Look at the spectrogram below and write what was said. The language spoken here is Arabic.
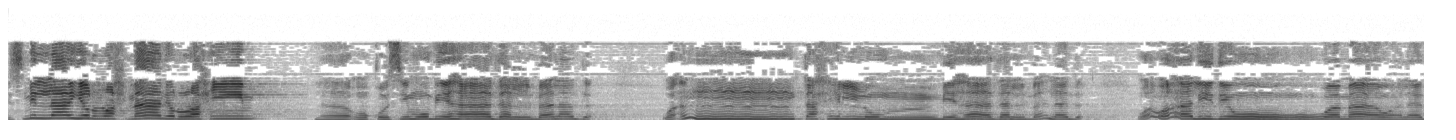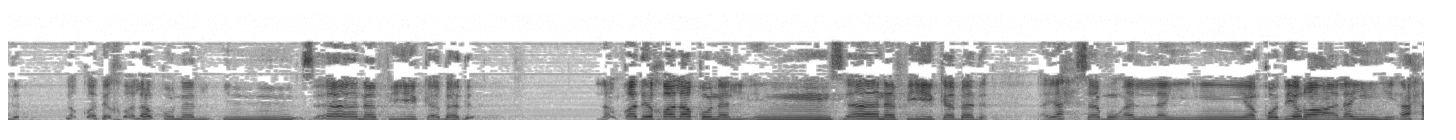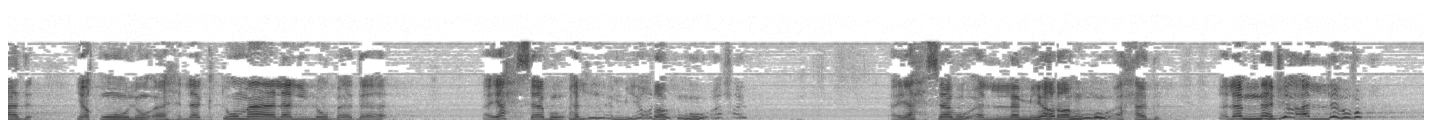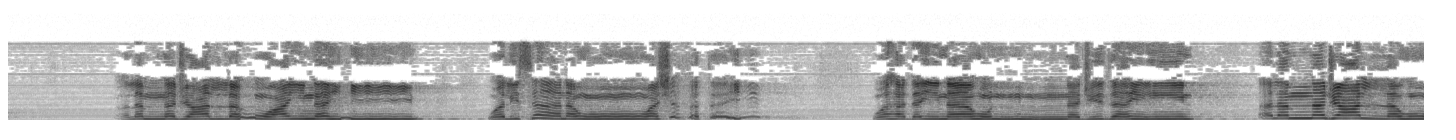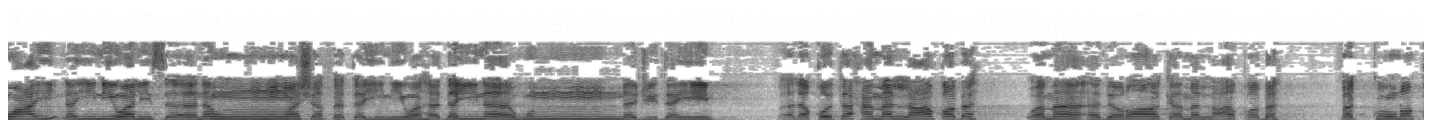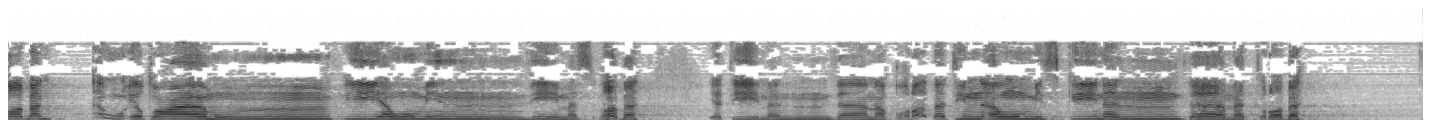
بسم الله الرحمن الرحيم. لا أقسم بهذا البلد وأنت حل بهذا البلد ووالد وما ولد. لقد خلقنا الإنسان في كبد. لقد خلقنا الإنسان في كبد. أيحسب أن لن يقدر عليه أحد؟ يقول أهلكت مالا لبدا أيحسب أن لم يره أحد؟ أيحسب أن لم يره أحد؟ ألم نجعل له ألم نجعل له عينين ولسانا وشفتين وهديناه النجدين ألم نجعل له عينين ولسانا وشفتين وهديناه النجدين فلاقتحم العقبة وما أدراك ما العقبة فك رقبة أو إطعام في يوم ذي مسغبة يتيما ذا مقربة أو مسكينا ذا متربة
